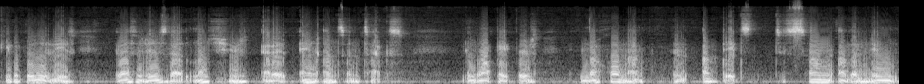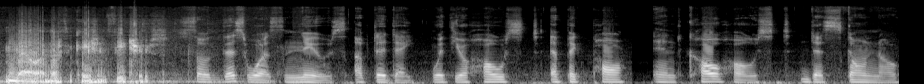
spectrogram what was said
capabilities, messages that let you edit and unsend text, new wallpapers in the home app, and updates to some of the new mail and notification features. So this was news Up to Date with your host Epic Paul and co-host Discono.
